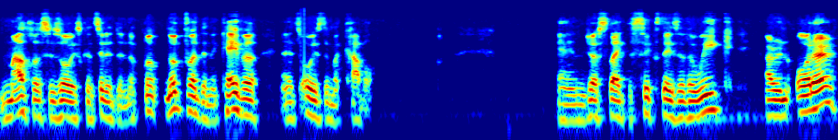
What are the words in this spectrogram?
Malchus is always considered the Nukva, the Nekeva, and it's always the Makabal. And just like the six days of the week are in order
